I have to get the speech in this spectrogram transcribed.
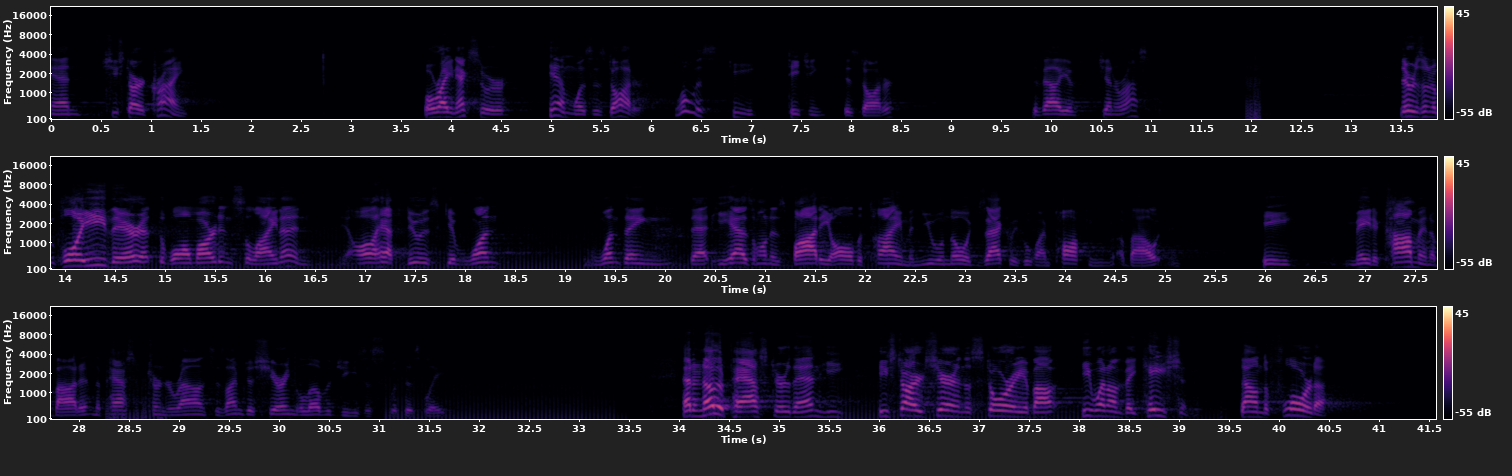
And she started crying. Well, right next to her, him was his daughter. What was he teaching his daughter? The value of generosity. There was an employee there at the Walmart in Celina, and all I have to do is give one, one thing that he has on his body all the time, and you will know exactly who I'm talking about. And he made a comment about it, and the pastor turned around and says, I'm just sharing the love of Jesus with this lady. Had another pastor then, he, he started sharing the story about he went on vacation down to Florida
